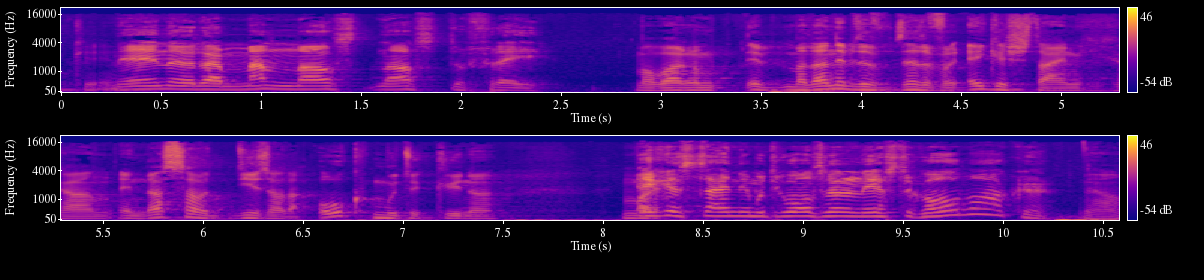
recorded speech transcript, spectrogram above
oké. nee, een Raman naast, naast de Vrij. Maar, waarom, eh, maar dan hebben ze zijn ze voor Eggestein gegaan. En dat zou, die zou dat ook moeten kunnen. Maar, Eggenstein die moet gewoon zijn eerste goal maken. ja.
